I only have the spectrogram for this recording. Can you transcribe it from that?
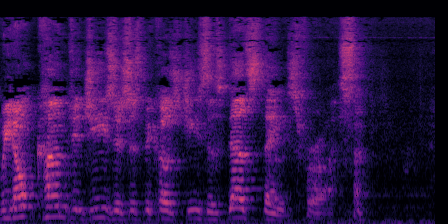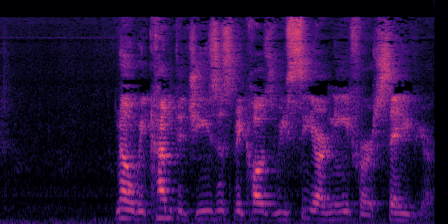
We don't come to Jesus just because Jesus does things for us. No, we come to Jesus because we see our need for a Savior.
